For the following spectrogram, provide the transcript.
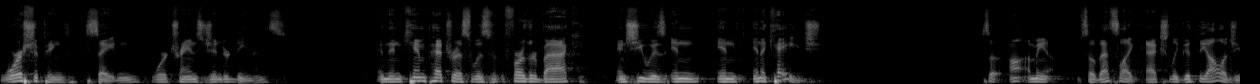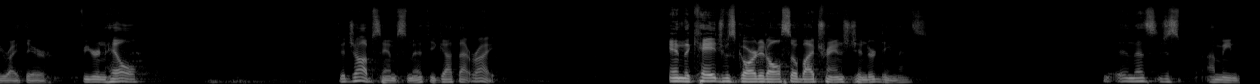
worshiping Satan, were transgender demons. And then Kim Petras was further back, and she was in, in, in a cage. So, I mean, so that's like actually good theology right there. You're in hell, good job, Sam Smith. You got that right. And the cage was guarded also by transgender demons. And that's just, I mean,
